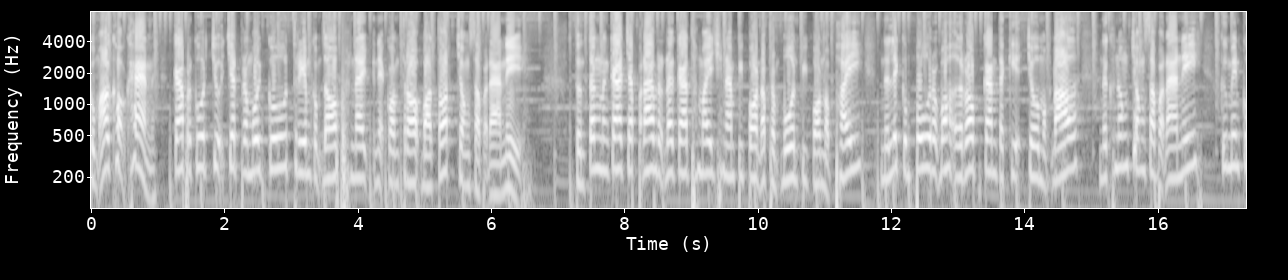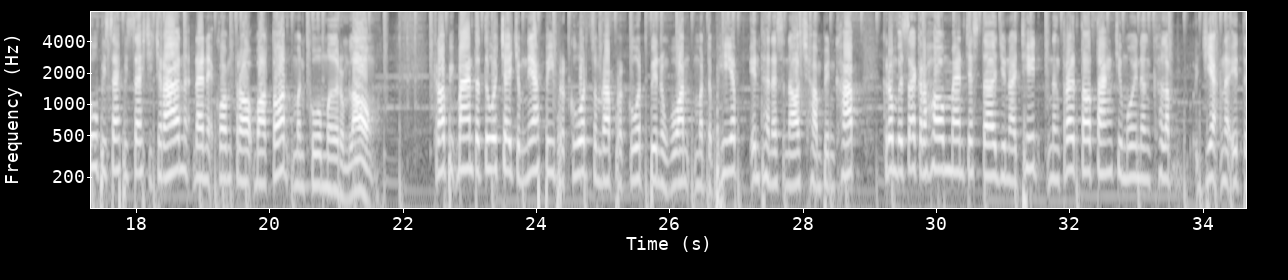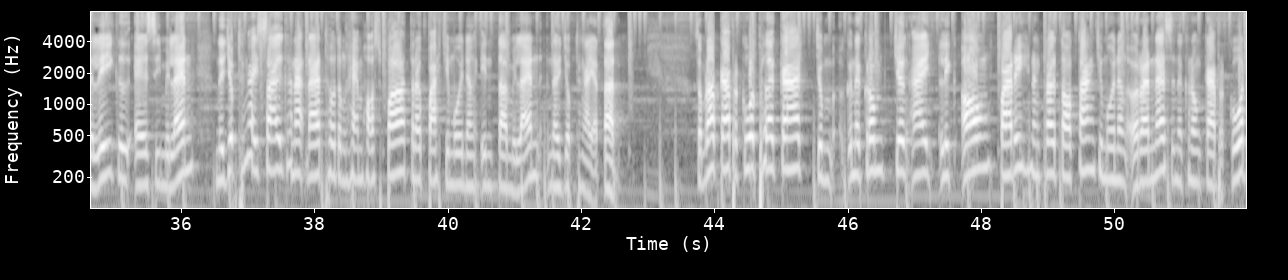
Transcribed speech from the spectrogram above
កុំឲ្យខកខាន ការប្រកួតជក់ចិត្ត6គូត្រៀមកំដរភ្នែកអ្នកគ្រប់គ្រងបាល់ទាត់ចុងសប្តាហ៍នេះទន្ទឹងនឹងការចាប់ផ្ដើមរដូវកាលថ្មីឆ្នាំ2019-2020នៅលីកកំពូលរបស់អឺរ៉ុបកាន់តែគៀកចូលមកដល់នៅក្នុងចុងសប្តាហ៍នេះគឺមានគូពិសេសពិសេសជាច្រើន ដែលអ្នកគ្រប់គ្រងបាល់ទាត់មិនគួរមើលរំលងក្រោយពីបានទទួលជ័យជំនះពីប្រកួតសម្រាប់ប្រកួតពានរង្វាន់មិត្តភាព International Champion Cup ក្រុមបិសាចក្រហម Manchester United នឹងត្រូវតតាំងជាមួយនឹងក្លឹបយក្សនៅអ៊ីតាលីគឺ AC Milan នៅយប់ថ្ងៃសៅរ៍ខណៈដែល Tottenham Hotspur ត្រូវប៉ះជាមួយនឹង Inter Milan នៅយប់ថ្ងៃអាទិត្យសម្រាប់ការប្រកួតផ្លូវការនៅក្រុមជើងឯកលីកអងប៉ារីសនឹងត្រូវតតាំងជាមួយនឹង Rennes នៅក្នុងការប្រកួត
